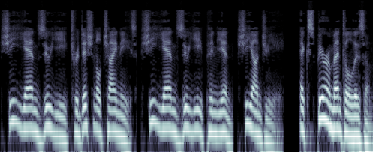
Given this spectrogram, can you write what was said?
Shi Yan Zuyi traditional Chinese, Shi Yan Zuyi pinyin, Xiyanzhuyi experimentalism,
